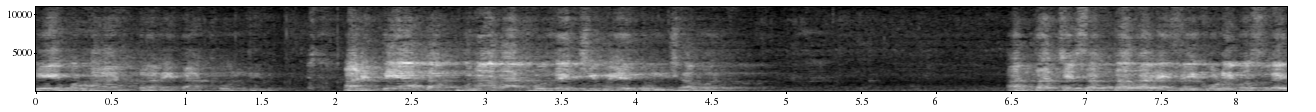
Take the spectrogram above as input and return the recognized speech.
हे महाराष्ट्राने दाखवून दिलं. आणि ते आता पुन्हा दाखवून द्यायची वेळ तुमच्यावर. आताचे सत्ताधारी जे कोणी बसले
